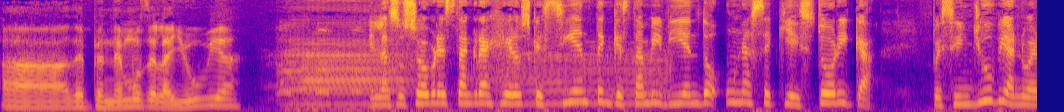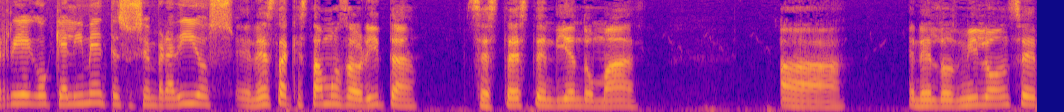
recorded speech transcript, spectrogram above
ah, dependemos de la lluvia. En la zozobra están granjeros que sienten que están viviendo una sequía histórica, pues sin lluvia no hay riego que alimente sus sembradíos. En esta que estamos ahorita se está extendiendo más. a en el 2011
